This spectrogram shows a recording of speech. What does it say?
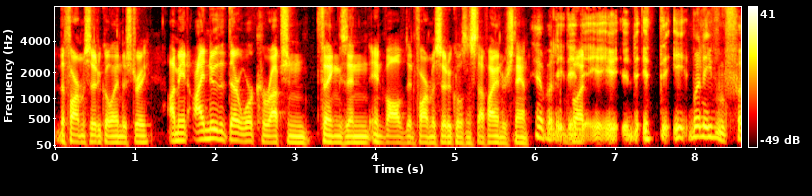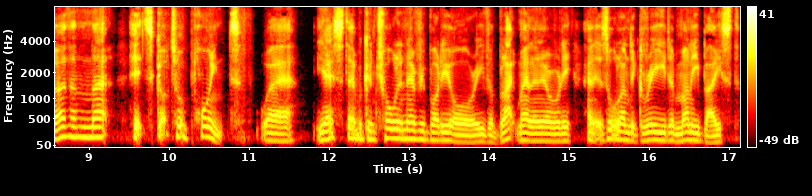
the pharmaceutical industry? I mean, I knew that there were corruption things in, involved in pharmaceuticals and stuff. I understand. Yeah, but it, But- it, it, it, it went even further than that. It's got to a point where yes, they were controlling everybody or either blackmailing everybody, and it was all under greed and money based.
